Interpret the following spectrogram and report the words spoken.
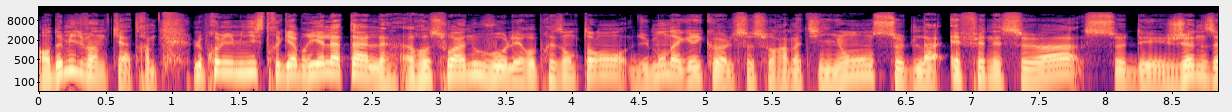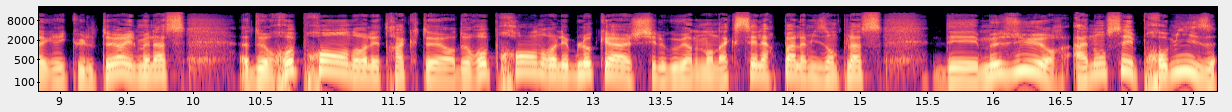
en 2024. Le Premier ministre Gabriel Attal reçoit à nouveau les représentants du monde agricole ce soir à Matignon, ceux de la FNSEA, ceux des jeunes agriculteurs. Il menace de reprendre les tracteurs, de reprendre les blocages si le gouvernement n'accélère pas la mise en place des mesures annoncées, promises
